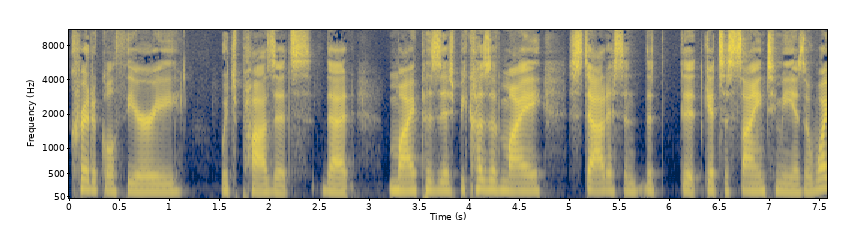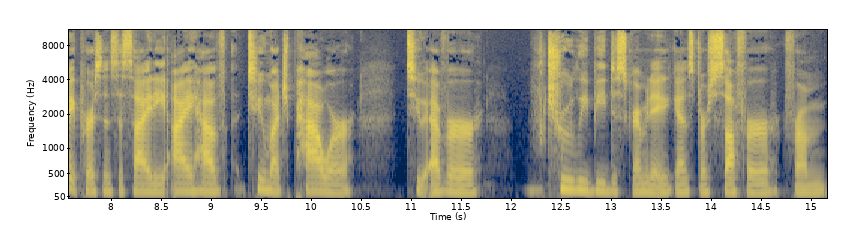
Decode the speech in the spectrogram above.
critical theory, which posits that my position, because of my status and that that gets assigned to me as a white person in society, I have too much power to ever truly be discriminated against or suffer from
